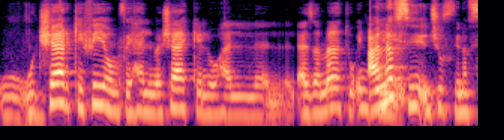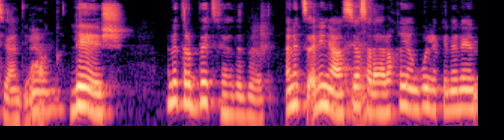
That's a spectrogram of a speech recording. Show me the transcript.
وتشاركي فيهم في هالمشاكل وهالأزمات وأنت عن نفسي نشوف في نفسي عندي الحق مم. ليش أنا تربيت في هذا البلد أنا تسأليني عن السياسة العراقية نقول لك انني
